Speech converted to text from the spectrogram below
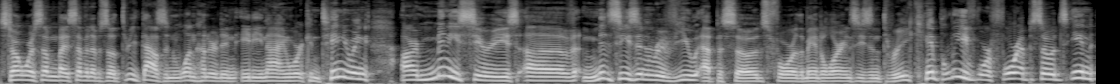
Star Wars 7x7, episode 3189. We're continuing our mini series of mid season review episodes for The Mandalorian Season 3. Can't believe we're four episodes in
